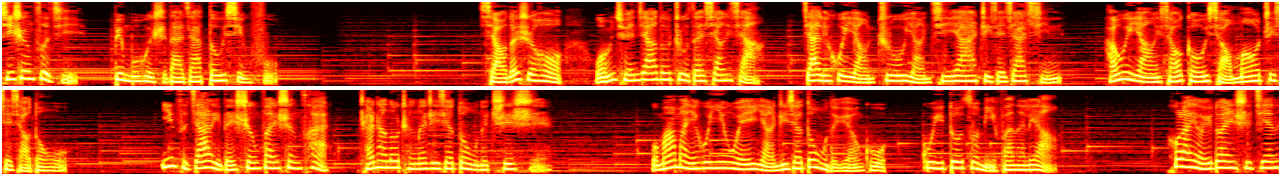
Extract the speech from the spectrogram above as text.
牺牲自己，并不会使大家都幸福。小的时候，我们全家都住在乡下，家里会养猪、养鸡鸭这些家禽，还会养小狗、小猫这些小动物，因此家里的剩饭剩菜常常都成了这些动物的吃食。我妈妈也会因为养这些动物的缘故，故意多做米饭的量。后来有一段时间，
